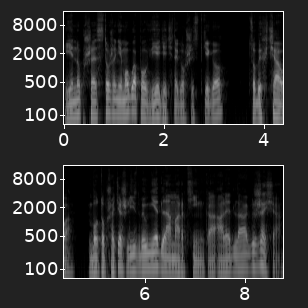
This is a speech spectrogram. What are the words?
jeno przez to, że nie mogła powiedzieć tego wszystkiego, co by chciała, bo to przecież list był nie dla Marcinka, ale dla Grzesia.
